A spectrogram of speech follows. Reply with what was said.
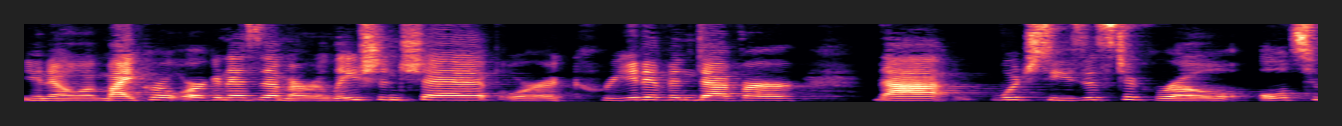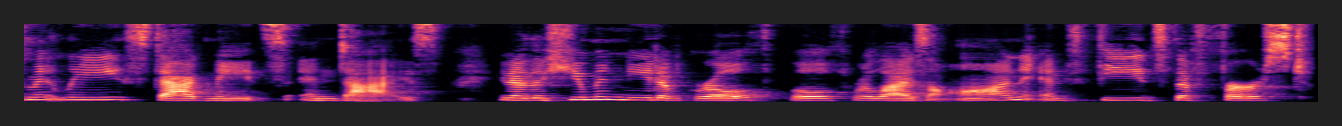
you know, a microorganism, a relationship, or a creative endeavor that which ceases to grow ultimately stagnates and dies. You know, the human need of growth both relies on and feeds the first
